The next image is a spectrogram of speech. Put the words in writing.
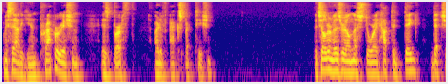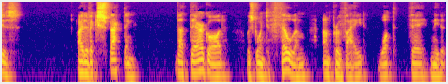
Let me say that again. Preparation is birthed out of expectation. The children of Israel in this story had to dig ditches out of expecting that their God was going to fill them and provide what they needed.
